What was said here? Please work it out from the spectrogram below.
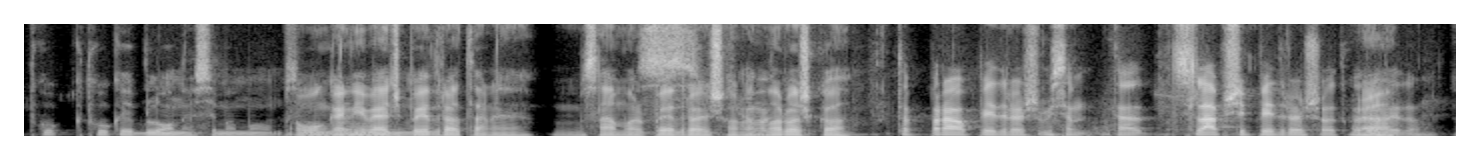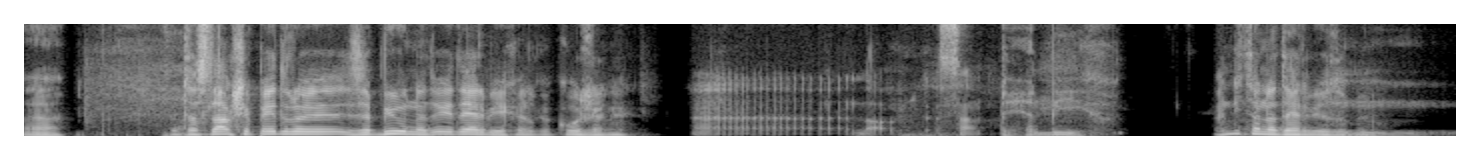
tako, tako kot je bilo. Ne, se imamo, se On ga ni več Pedrota, ne. samo Pedro je šel na Moroško. Ta prav Pedro, je šel- mislim, ta slabši Pedro je šel tako Ja. ja. redo. Ja. Ta slabši Pedro je zabil na dveh derbijih, ali kako že ne. Uh, dobro, sem. Derbijih. A ni ta na derbiju zabil. Mm,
